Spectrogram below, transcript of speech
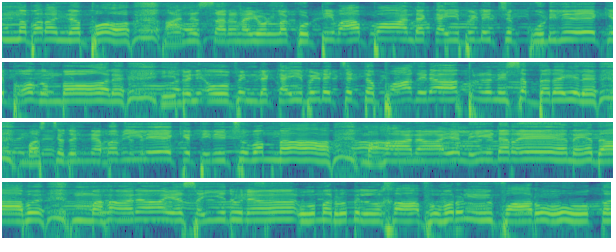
എന്ന് പറഞ്ഞപ്പോ അനുസരണയുള്ള കുട്ടി വാപ്പാന്റെ കൈ പിടിച്ച് കുടിലേക്ക് പോകുമ്പോൾ ഇബൻ ഓഫിന്റെ കൈ പിടിച്ചിട്ട് പാതിരാത്രി നിശബ്ദതയിൽ മസ്ജിദ് നബവിയിലേക്ക് തിരിച്ചു വന്ന മഹാനായ ലീഡറേ നേതാവ് മഹാനായ സയ്യിദുന ഉമർ ബിൽ ഖാഫ് ഫാറൂഖ്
